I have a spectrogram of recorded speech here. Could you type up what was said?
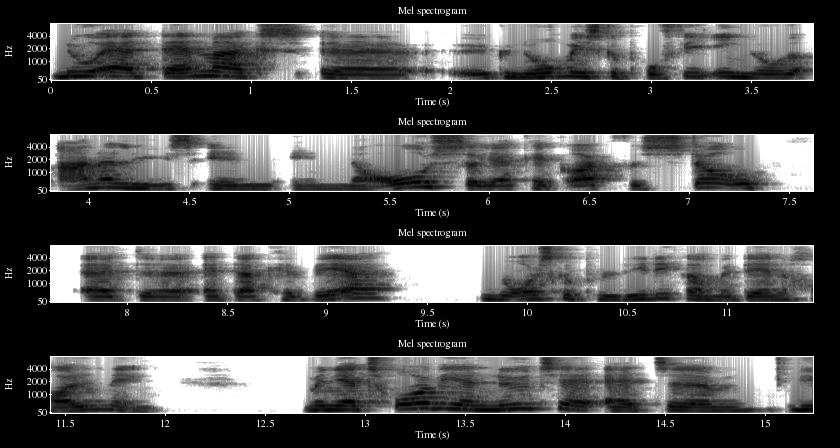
Nu er Danmarks øh, økonomiske profil noget anderledes end, end Norge, så jeg kan godt forstå, at, øh, at der kan være norske politikere med den holdning. Men jeg tror, vi er nødt til at, øh, vi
